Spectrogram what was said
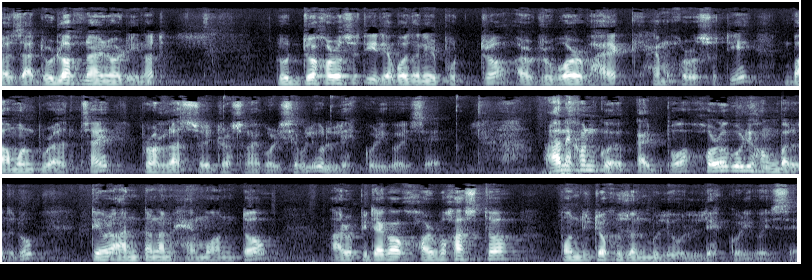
ৰজা দুৰ্লভ নাৰায়ণৰ দিনত ৰুদ্ৰ সৰস্বতী দেৱযানীৰ পুত্ৰ আৰু ধ্ৰুৱৰ ভায়েক হেম সৰস্বতীয়ে বামন পুৰাণ চাই প্ৰহ্লাদ চৰিত ৰচনা কৰিছে বুলি উল্লেখ কৰি গৈছে। আন এখন কাব্য সৰগৰি সংবাদতো তেওঁৰ আন এটা নাম হেমন্ত আৰু পিতাকক সৰ্বশাস্ত্ৰ পণ্ডিত সুজন বুলি উল্লেখ কৰি গৈছে।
